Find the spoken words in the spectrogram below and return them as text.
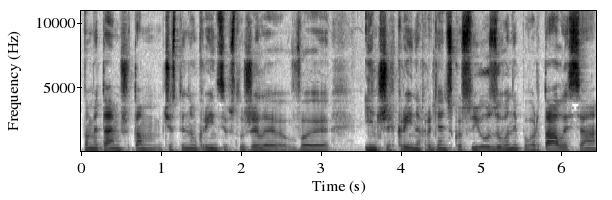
Пам'ятаємо, що там частина українців служили в інших країнах Радянського Союзу, вони поверталися.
